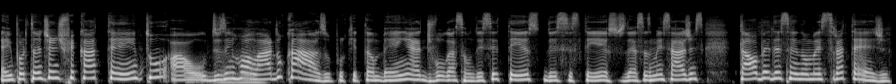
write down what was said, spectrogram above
É importante a gente ficar atento ao desenrolar do caso, porque também a divulgação desse texto, desses textos, dessas mensagens, está obedecendo a uma estratégia,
